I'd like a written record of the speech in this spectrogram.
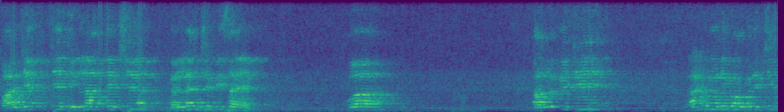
भाजपचे जिल्हा अध्यक्ष कल्याण शेट्टी साहेब व तालुक्याचे राष्ट्रवादी काँग्रेसचे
